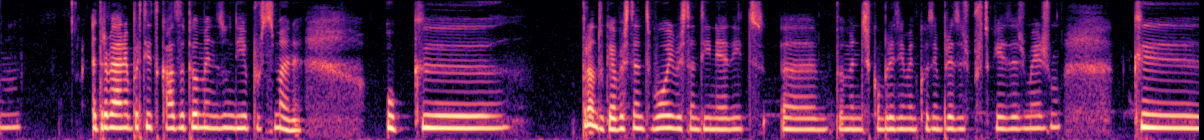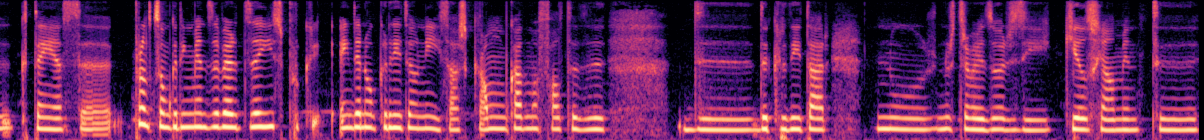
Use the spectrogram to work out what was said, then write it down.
um, a trabalharem a partir de casa pelo menos um dia por semana. O que, pronto, o que é bastante bom e bastante inédito, uh, pelo menos comparativamente com as empresas portuguesas mesmo, que, que têm essa. Pronto, que são um bocadinho menos abertos a isso porque ainda não acreditam nisso. Acho que há um bocado uma falta de, de, de acreditar nos, nos trabalhadores e que eles realmente.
